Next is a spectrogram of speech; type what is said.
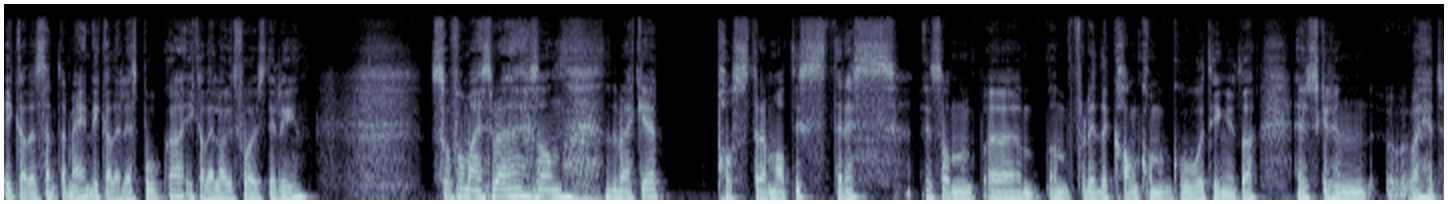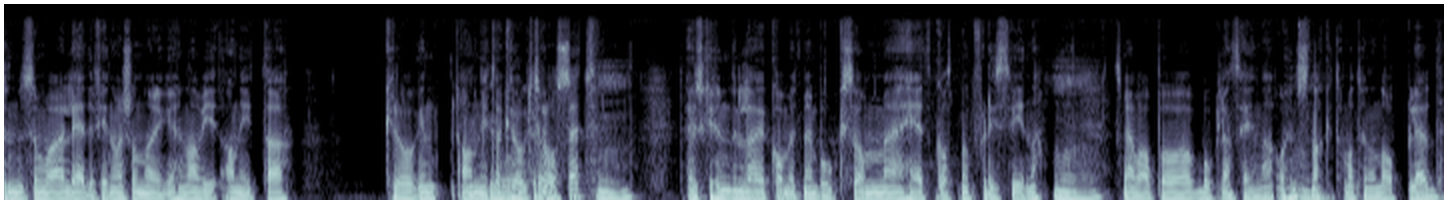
ikke hadde jeg sendt deg mail, ikke hadde jeg lest boka, ikke hadde jeg laget forestillingen. Så for meg så ble det sånn Det ble ikke posttraumatisk stress, sånn, øh, fordi det kan komme gode ting ut av Jeg husker hun Hva het hun som var leder for Innovasjon Norge? Hun Anita Krogen Anita Krogh Traaseth. Jeg husker hun kom ut med en bok som het 'Godt nok for de svina'. Som jeg var på boklanseringen av. Og hun snakket om at hun hadde opplevd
